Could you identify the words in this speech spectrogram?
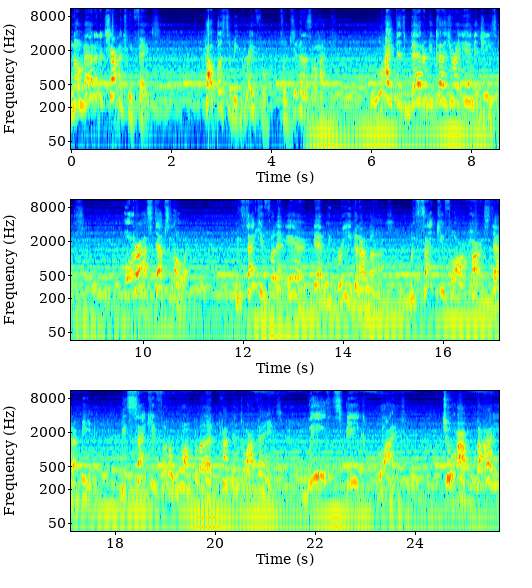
No matter the challenge we face, help us to be grateful for giving us life. Life is better because you're in it, Jesus. Order our steps, Lord. We thank you for the air that we breathe in our lungs. We thank you for our hearts that are beating. We thank you for the warm blood pumping through our veins. We speak life to our body,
